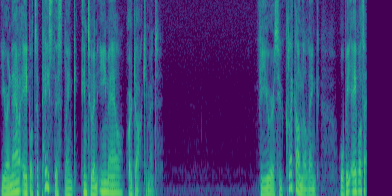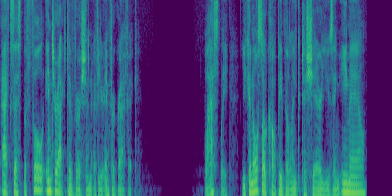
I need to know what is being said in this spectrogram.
You are now able to paste this link into an email or document. Viewers who click on the link will be able to access the full interactive version of your infographic. Lastly, you can also copy the link to share using email,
